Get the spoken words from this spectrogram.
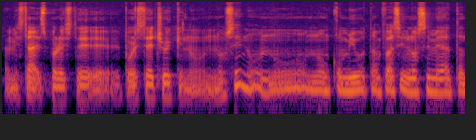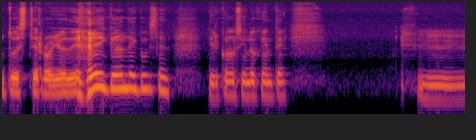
amistades por este, por este hecho de que no, no sé, no, no, no convivo tan fácil, no se me da tanto este rollo de, ay, ¿qué onda? ¿Cómo De ir conociendo gente. Mm.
